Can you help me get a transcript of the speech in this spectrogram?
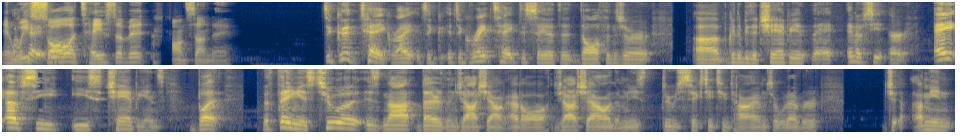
And we saw well- a taste of it on Sunday. it's a good take, right? It's a it's a great take to say that the Dolphins are uh, going to be the champion, the NFC or AFC East champions. But the thing is, Tua is not better than Josh Allen at all. Josh Allen, I mean, he's threw 62 times or whatever. I mean,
